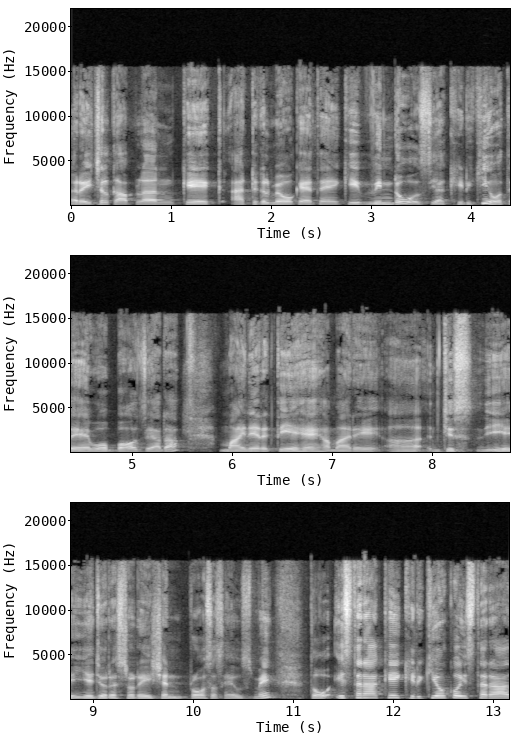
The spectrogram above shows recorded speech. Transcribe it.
रेचल कापलन के एक आर्टिकल में वो कहते हैं कि विंडोज़ या खिड़की होते हैं, वो बहुत ज़्यादा मायने रखती हैं हमारे जिस, ये ये जो रेस्टोरेशन प्रोसेस है उसमें। तो इस तरह के खिड़कियों को इस तरह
